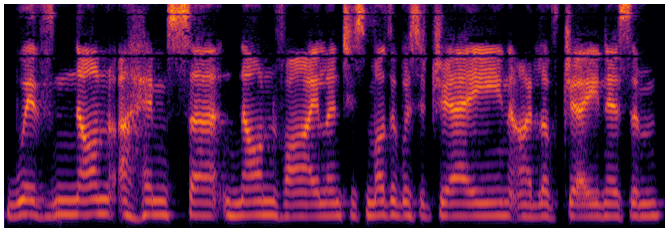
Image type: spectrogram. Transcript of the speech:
with non ahimsa, non-violent. His mother was a Jain. I love Jainism.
